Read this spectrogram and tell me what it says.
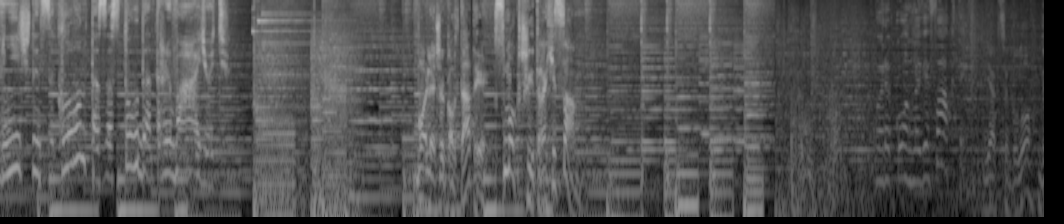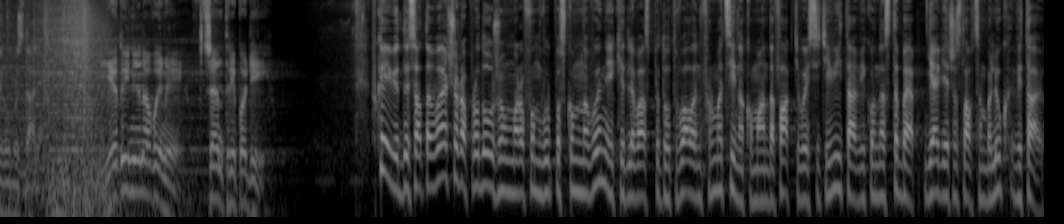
Північний циклон та застуда тривають. Боляче ковтати смокчи трахісан. Переконливі факти. Як це було? Дивимось далі. Єдині новини в центрі подій. В Києві 10 вечора продовжуємо марафон випуском новин, які для вас підготувала інформаційна команда фактів СІТВ та Вікон СТБ. Я В'ячеслав Цимбалюк. Вітаю.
